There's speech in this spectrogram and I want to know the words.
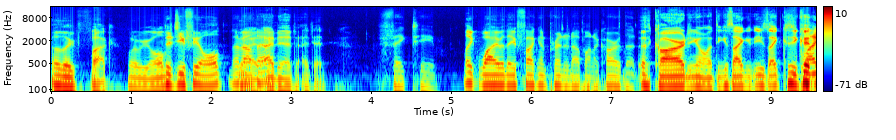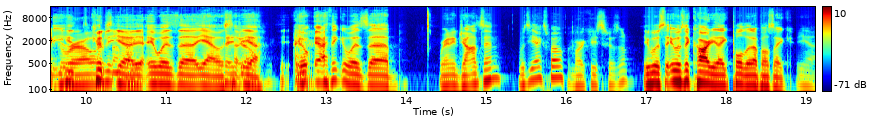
I was like, fuck. What are we old? Did you feel old Yeah, about I, that? I did. I did. Fake team. Like, why were they fucking printed up on a card that? A card, you know, I he's like, he's like, because he couldn't, he couldn't, yeah, yeah, it was, uh, yeah, it was, Pedro? yeah, It- I think it was, uh, Randy Johnson. Was he Expo? Marquise Chisholm? It was, it was a card. He like pulled it up. I was like, Yeah.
